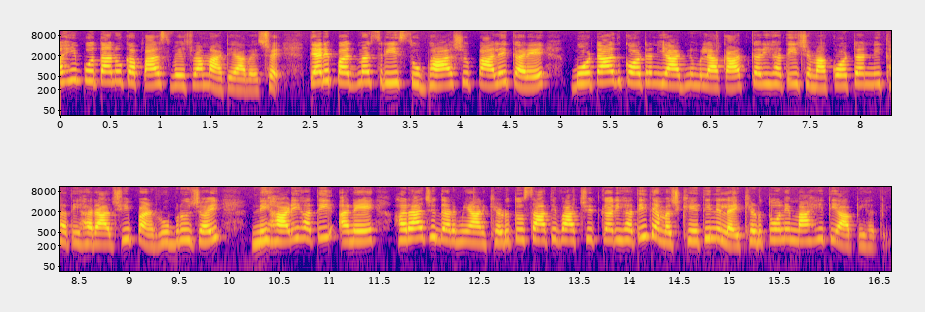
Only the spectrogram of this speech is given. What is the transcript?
અહીં પોતાનો કપાસ વેચવા માટે આવે છે. ત્યારે પદ્મશ્રી સુભાષ પાલેકરે બોટાદ કોટન યાર્ડની મુલાકાત કરી હતી, જેમાં કોટનની થતી હરાજી પણ રૂબરૂ જઈ નિહાળી હતી અને હરાજી દરમિયાન ખેડૂતો સાથે વાતચીત કરી હતી, તેમજ ખેતીને લઈ ખેડૂતોને માહિતી આપી હતી.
